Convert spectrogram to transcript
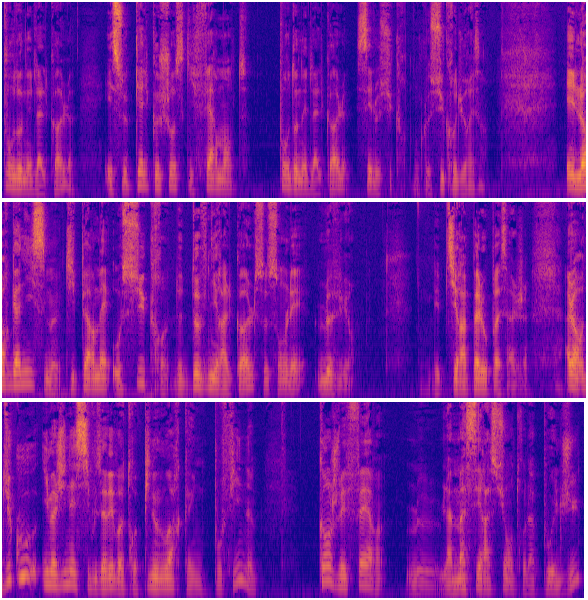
pour donner de l'alcool, et ce quelque chose qui fermente pour donner de l'alcool, c'est le sucre, donc le sucre du raisin. Et l'organisme qui permet au sucre de devenir alcool, ce sont les levures. Des petits rappels au passage. Alors, du coup, imaginez si vous avez votre pinot noir qui a une peau fine. Quand je vais faire la macération entre la peau et le jus,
